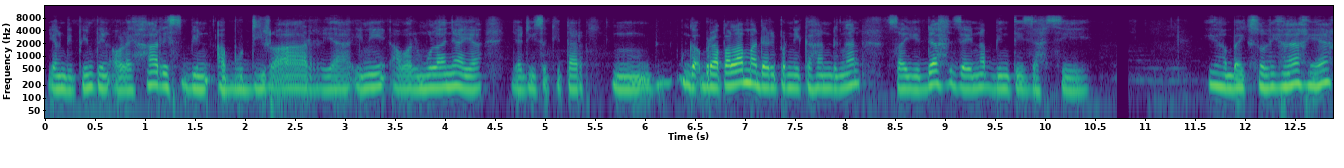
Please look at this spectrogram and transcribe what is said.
yang dipimpin oleh Haris bin Abu Dirar ya ini awal mulanya ya jadi sekitar hmm, nggak hmm, berapa lama dari pernikahan dengan Sayyidah Zainab binti Zahsi. Ya baik Solihah ya.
